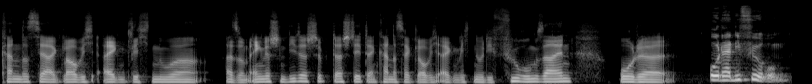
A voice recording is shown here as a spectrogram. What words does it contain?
kann das ja, glaube ich, eigentlich nur, also im englischen Leadership da steht, dann kann das ja, glaube ich, eigentlich nur die Führung sein oder Oder die Führung.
